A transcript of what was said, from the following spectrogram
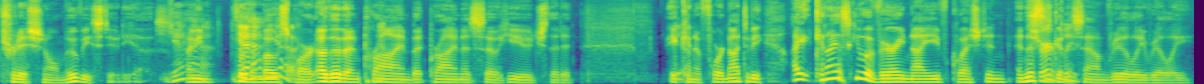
traditional movie studios. Yeah. I mean, Yeah. for the most yeah. part, other than Prime, but Prime is so huge that it it Yeah. can afford not to be. I can I ask you a very naive question, and this Sure, is going to sound really really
